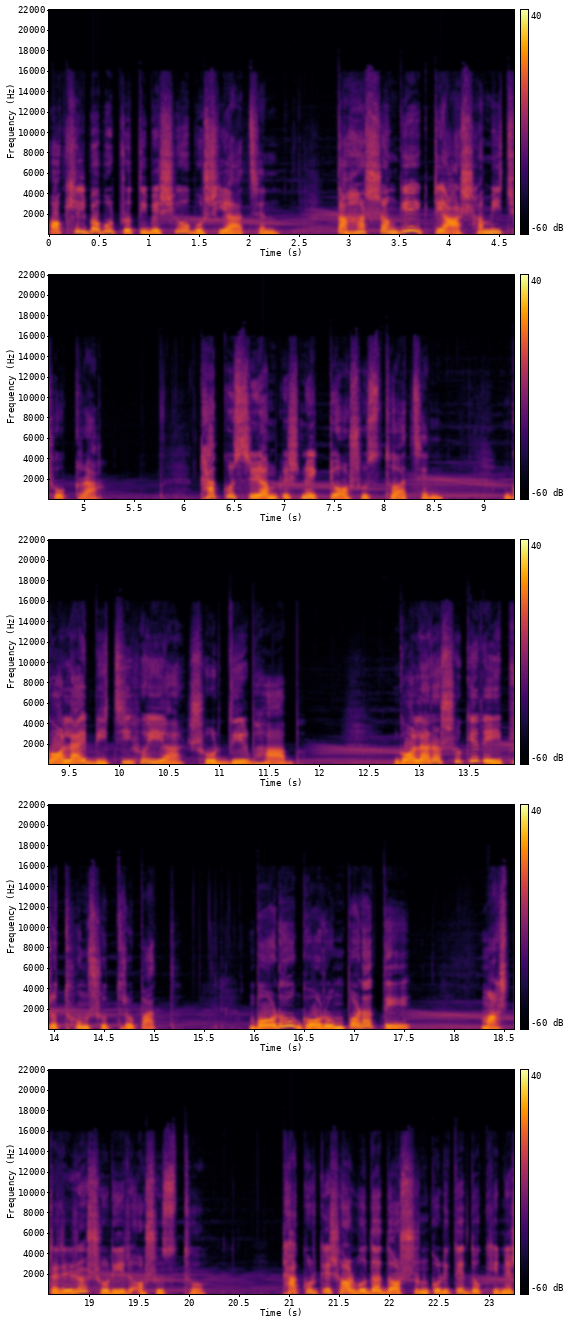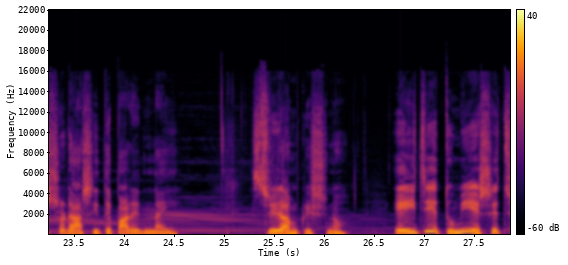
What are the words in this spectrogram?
অখিলবাবুর প্রতিবেশীও বসিয়া আছেন। তাহার সঙ্গে একটি আসামি ছোকরা। ঠাকুর শ্রীরামকৃষ্ণ একটু অসুস্থ আছেন। গলায় বিচি হইয়া সর্দির ভাব। গলার অসুখের এই প্রথম সূত্রপাত। বড় গরম পড়াতে মাস্টারেরও শরীর অসুস্থ। ঠাকুরকে সর্বদা দর্শন করিতে দক্ষিণেশ্বরে আসিতে পারেন নাই। শ্রীরামকৃষ্ণ, এই যে তুমি এসেছ?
